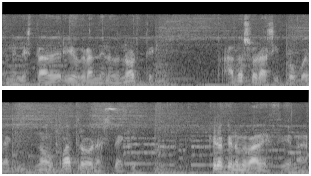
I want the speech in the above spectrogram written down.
en el estado de Río Grande do Norte, a dos horas y poco de aquí, no, cuatro horas de aquí. Creo que no me va a decepcionar.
